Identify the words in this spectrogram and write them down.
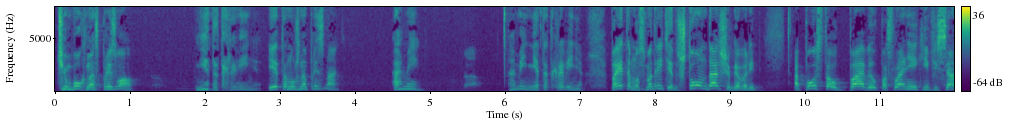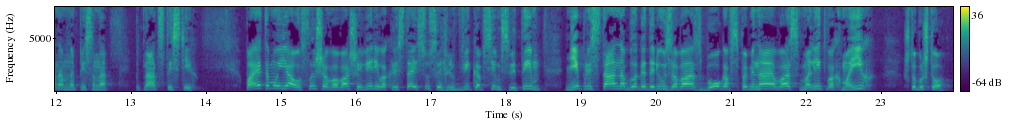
чем Бог нас призвал? Нет откровения. И это нужно признать. Аминь. Аминь. Нет откровения. Поэтому смотрите, что он дальше говорит. Апостол Павел, послание к Ефесянам написано, 15 стих. Поэтому я, услышав о вашей вере во Христа Иисуса и любви ко всем святым, непрестанно благодарю за вас, Бога, вспоминая вас в молитвах моих, чтобы что?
